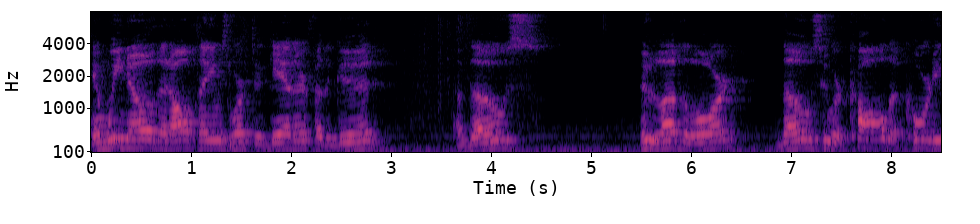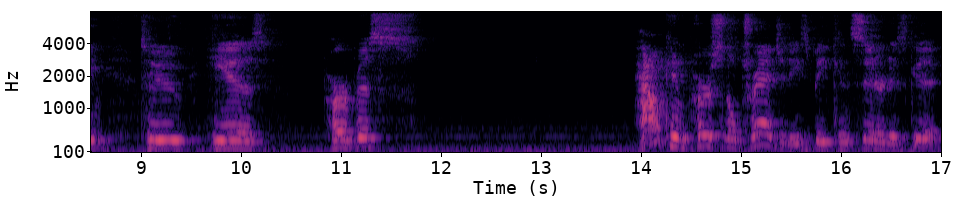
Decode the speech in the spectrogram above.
And we know that all things work together for the good of those who love the Lord, those who are called according to his purpose. How can personal tragedies be considered as good?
